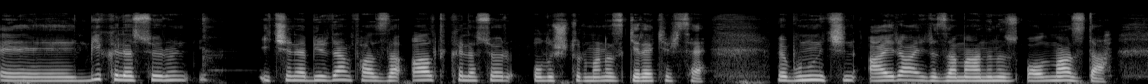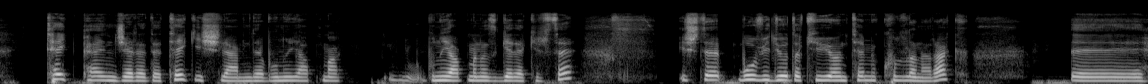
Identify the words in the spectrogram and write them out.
eee, bir klasörün içine birden fazla alt klasör oluşturmanız gerekirse ve bunun için ayrı ayrı zamanınız olmaz da tek pencerede, tek işlemde bunu yapmak bunu yapmanız gerekirse işte bu videodaki yöntemi kullanarak eee,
